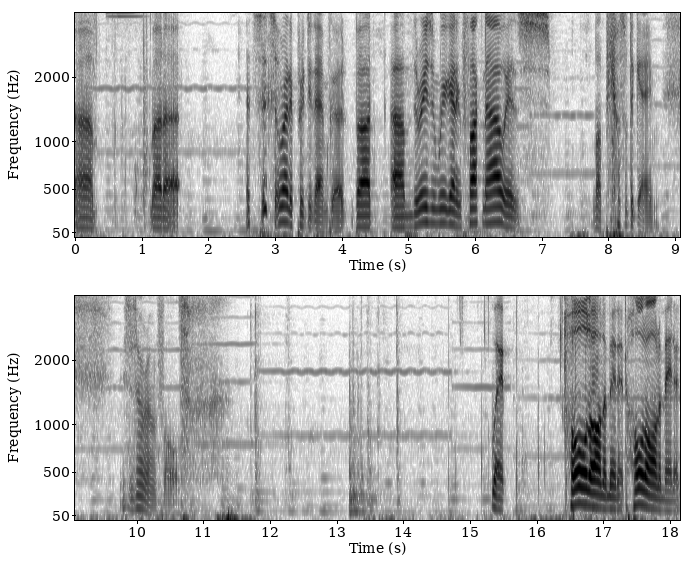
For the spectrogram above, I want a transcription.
um, but uh, it's it's already pretty damn good. But um, the reason we're getting fucked now is not because of the game. This is our own fault. Wait. Hold on a minute. Hold on a minute.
